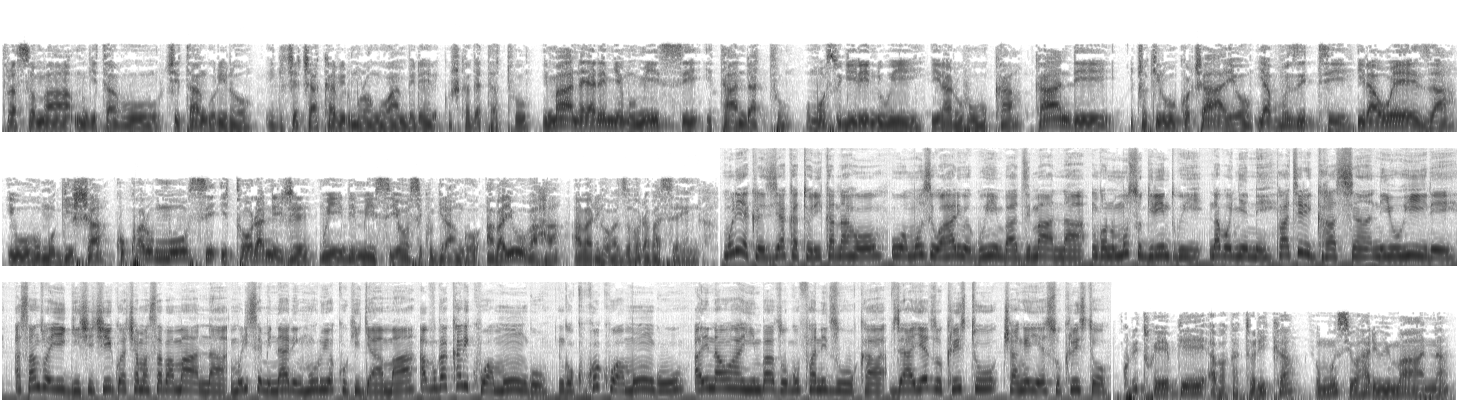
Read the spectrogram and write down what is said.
turasoma mu gitabo c'itanguriro igice cya kabiri umurongo wa mbere gushika gatatu imana yaremye mu minsi itandatu umunsi ugira indwi iraruhuka kandi icyo kiruhuko cayo yavuze iti iraweza iwuha umugisha kuko ari umunsi itoranije mu yindi minsi yose kugira ngo abayubaha abariho bazohora basenga muri ekleziya katolika naho uwo munsi wahariwe guhimbaza imana ngo ni umunsi ugira indwi nabo nyene patiri Gratien Niyuhire asanzwe yigisha yigisha icigwa c'amasabamana muri seminari nkuru yo kukiryama avuga ko ari kuwa Mungu ngo kuko kuwa Mungu ari naho hahimbazwa gupfa n'izuka vya Yezu Kristu Change Yesu Kristo kuri twebwe abakatolika umunsi wahariwe Imana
